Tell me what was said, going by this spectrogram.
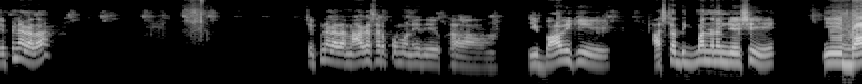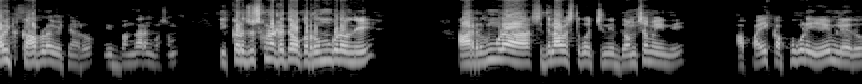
చెప్పినా కదా? చెప్పిన కదా నాగసర్పం అనేది ఒక ఈ బావికి అష్ట దిగ్బంధనం చేసి ఈ బావికి కాపలా పెట్టినారు ఈ బంగారం కోసం. ఇక్కడ చూసుకున్నట్టయితే ఒక రూమ్ కూడా ఉంది. ఆ రూమ్ కూడా శిథిలావస్థకు వచ్చింది ధ్వంసమైంది. ఆ పై కప్పు కూడా ఏం లేదు.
